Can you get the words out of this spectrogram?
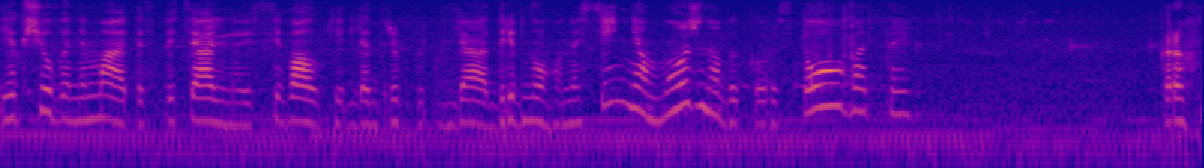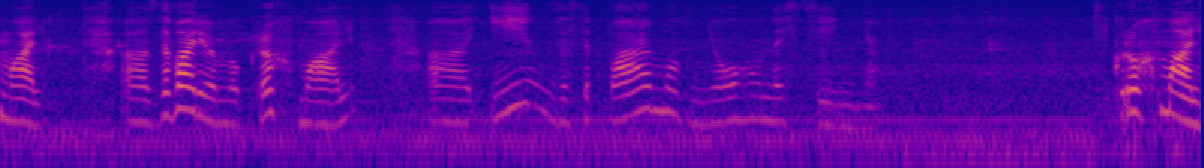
Якщо ви не маєте спеціальної сівалки для дріб- для дрібного насіння, можна використовувати крахмаль. Заварюємо крахмаль і засипаємо в нього насіння. Крохмаль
